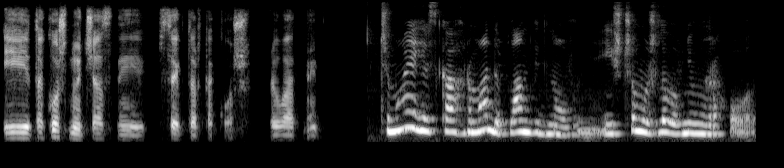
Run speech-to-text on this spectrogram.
і також ну, частний сектор також приватний. Чи має гірська громада план відновлення і що можливо в ньому враховували?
